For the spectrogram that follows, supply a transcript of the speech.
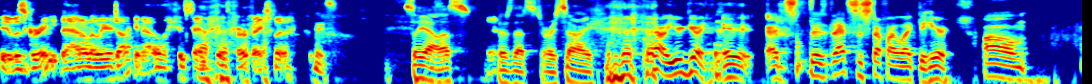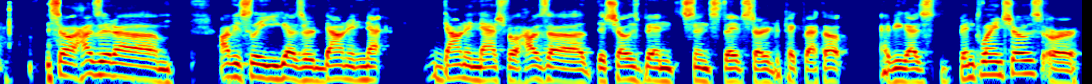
it was great. I don't know what you're talking about. Like it's, it's perfect, but Nice. so yeah, that's Yeah. there's that story. Sorry. No, you're good. It- that's that's the stuff I like to hear. Um, so how's it? Um, obviously you guys are down in Na- down in Nashville. How's uh the shows been since they've started to pick back up? Have you guys been playing shows or?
